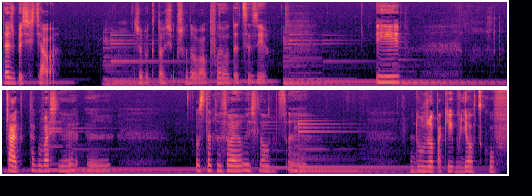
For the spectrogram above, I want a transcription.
też byś chciała, żeby ktoś uszanował Twoją decyzję. I tak, tak właśnie. Y, ostatnio sobie myśląc, y, dużo takich wniosków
